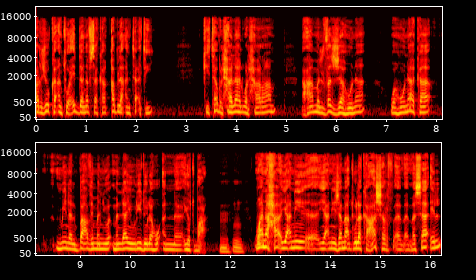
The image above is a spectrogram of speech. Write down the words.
أرجوك أن تعد نفسك قبل أن تأتي. كتاب الحلال والحرام عامل ضجة هنا وهناك من البعض من من لا يريد له أن يطبع. وأنا يعني يعني جمعت لك عشر مسائل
